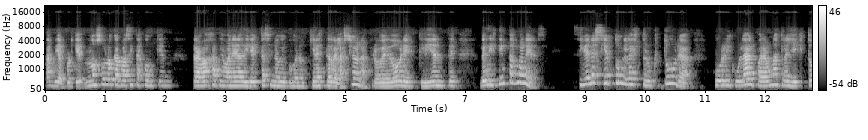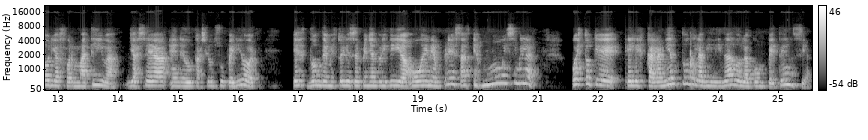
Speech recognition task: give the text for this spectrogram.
también, porque no solo capacitas con quien trabajas de manera directa, sino que con quienes te relacionas, proveedores, clientes, de distintas maneras. Si bien es cierto la estructura curricular para una trayectoria formativa, ya sea en educación superior, que es donde me estoy desempeñando hoy día, o en empresas, es muy similar, puesto que el escalamiento de la habilidad o la competencia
